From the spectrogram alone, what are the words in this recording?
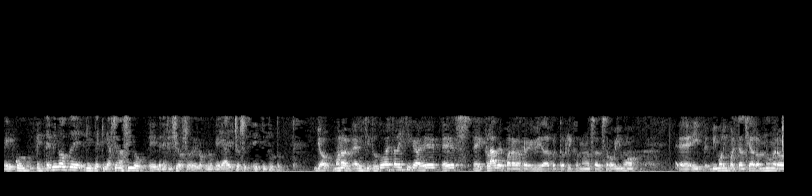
Eh, con, en términos de la investigación ha sido beneficioso lo, lo que ha hecho ese instituto. Yo, bueno, el, Instituto de Estadística es, eh, clave para la credibilidad de Puerto Rico, ¿no? O sea, lo vimos eh, y vimos la importancia de los números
